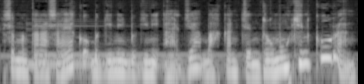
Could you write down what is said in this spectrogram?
Sementara saya kok begini-begini aja, bahkan cenderung mungkin kurang.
